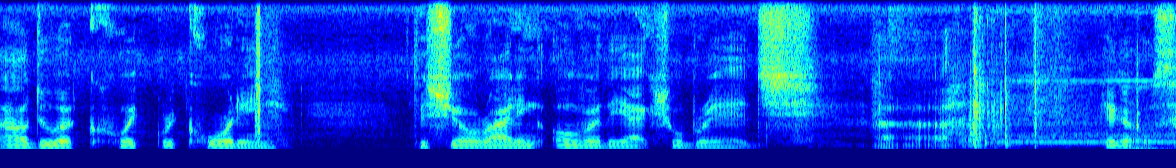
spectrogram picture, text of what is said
I'll do a quick recording to show riding over the actual bridge. Uh, here goes.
